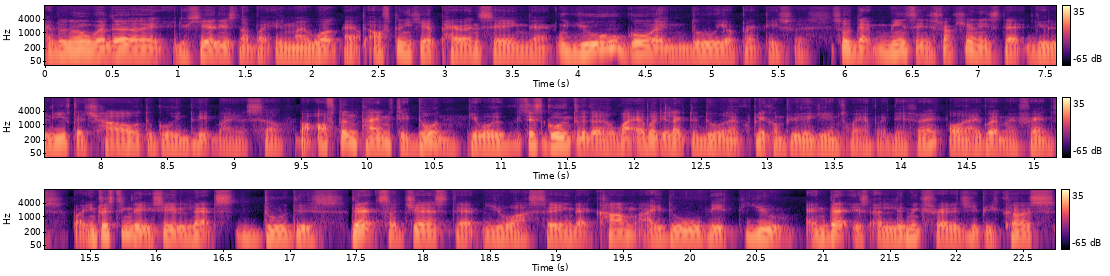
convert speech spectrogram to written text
I don't know whether you hear this now, but in my work, I often hear parents saying that you go and do your practice first. So that means the instruction is that you leave the child to go and do it by yourself. But oftentimes they don't. They will just go into the whatever they like to do, like play computer games, whatever it is, right? Or I go with my friends. But interesting that you say let's do this. That suggests that you are saying that come, I do with you. And that is a limbic strategy because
